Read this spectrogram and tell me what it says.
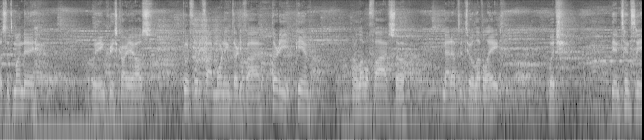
So since Monday, we increased cardio. I was doing 45 morning, 35, 30 p.m. on a level five. So met up to to a level eight, which the intensity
